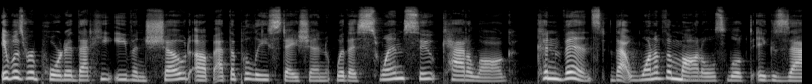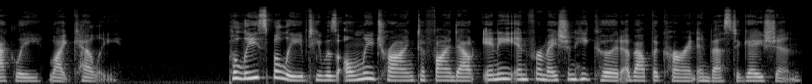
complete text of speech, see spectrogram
it was reported that he even showed up at the police station with a swimsuit catalog, convinced that one of the models looked exactly like Kellie. Police believed he was only trying to find out any information he could about the current investigation,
